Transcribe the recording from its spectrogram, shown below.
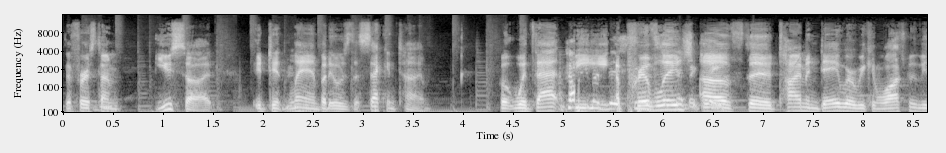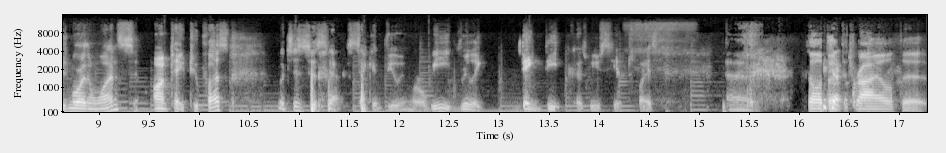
the first mm-hmm. time you saw it, it didn't mm-hmm. land, but it was the second time. But would that be a privilege of the time and day where we can watch movies more than once on Take Two Plus, which is just a second viewing where we really dig deep because we see it twice. Uh, it's all about the trial, the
